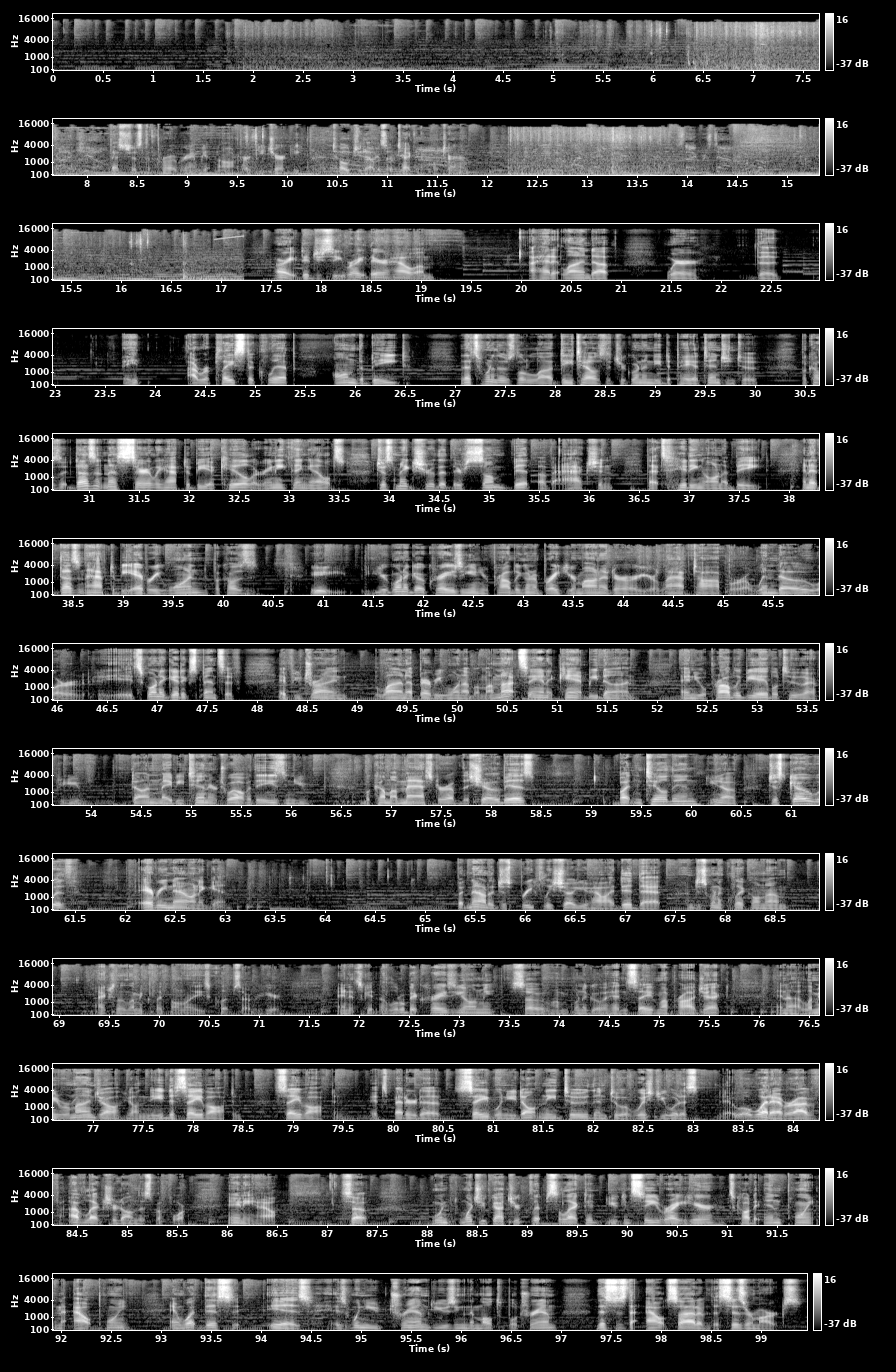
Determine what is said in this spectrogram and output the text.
That's just the program getting all herky-jerky. Told you that was a technical term. Alright, did you see right there how um I had it lined up where the I replaced the clip on the beat. That's one of those little uh, details that you're going to need to pay attention to because it doesn't necessarily have to be a kill or anything else. Just make sure that there's some bit of action that's hitting on a beat. And it doesn't have to be every one because you, you're going to go crazy and you're probably going to break your monitor or your laptop or a window or it's going to get expensive if you try and line up every one of them. I'm not saying it can't be done and you'll probably be able to after you've done maybe 10 or 12 of these and you've become a master of the showbiz. But until then, you know, just go with every now and again. But now to just briefly show you how I did that, I'm just going to click on, um, actually let me click on one of these clips over here. And it's getting a little bit crazy on me, so I'm going to go ahead and save my project. And uh, let me remind y'all, y'all need to save often. Save often. It's better to save when you don't need to than to have wished you would have. Whatever. I've I've lectured on this before. Anyhow, so when once you've got your clip selected, you can see right here. It's called an in point and out point, And what this is, is when you trimmed using the multiple trim, this is the outside of the scissor marks.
